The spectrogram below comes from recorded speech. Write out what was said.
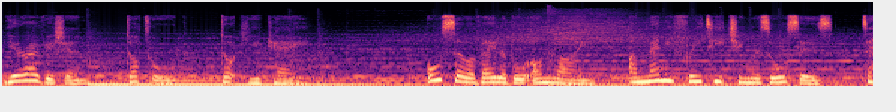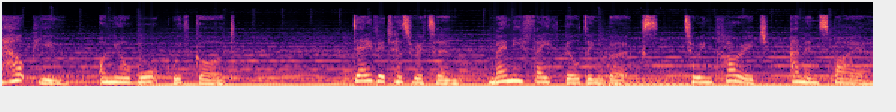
eurovision.org.uk. Also available online are many free teaching resources to help you on your walk with God. David has written many faith building books to encourage and inspire.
